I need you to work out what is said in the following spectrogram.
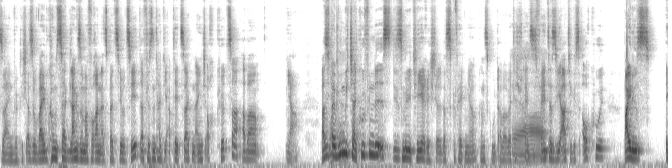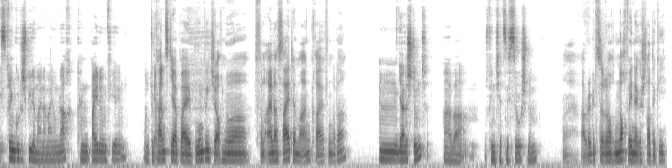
sein, wirklich. Also, weil du kommst halt langsamer voran als bei COC. Dafür sind halt die Update-Seiten eigentlich auch kürzer, aber ja. Was ich bei Okay. Boom Beach halt cool finde, ist dieses Militärische. Das gefällt mir ganz gut. Aber bei Clash of Ja. Clans das Fantasy-artige ist auch cool. Beides extrem gute Spiele, meiner Meinung nach. Kann beide empfehlen. Und Du ja. kannst ja bei Boom Beach auch nur von einer Seite mal angreifen, oder? Mm, ja, das stimmt. Aber finde ich jetzt nicht so schlimm. Aber da gibt's ja doch noch weniger Strategie.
